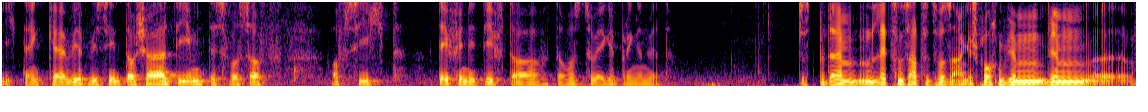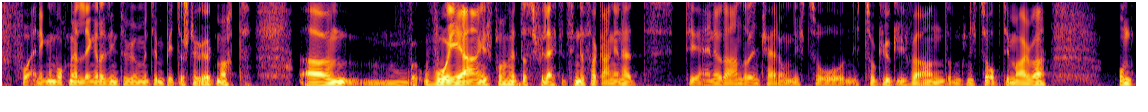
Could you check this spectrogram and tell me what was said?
ich denke, wir, wir sind da schon ein Team, das was auf, auf Sicht definitiv da, da was zu Wege bringen wird. Du hast bei deinem letzten Satz jetzt was angesprochen. Wir haben, wir haben äh, vor einigen Wochen ein längeres Interview mit dem Peter Stöger gemacht, ähm, wo er angesprochen hat, dass vielleicht jetzt in der Vergangenheit die eine oder andere Entscheidung nicht so, nicht so glücklich war und, und nicht so optimal war. Und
